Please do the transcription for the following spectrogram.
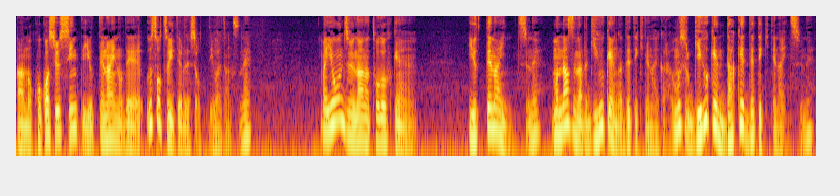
あの、ここ出身って言ってないので、嘘ついてるでしょって言われたんですね。まあ、47都道府県言ってないんですよね。まあ、なぜなら岐阜県が出てきてないから。むしろ岐阜県だけ出てきてないんですよね。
